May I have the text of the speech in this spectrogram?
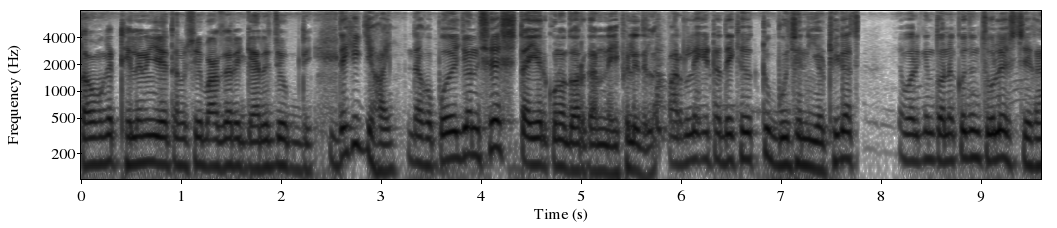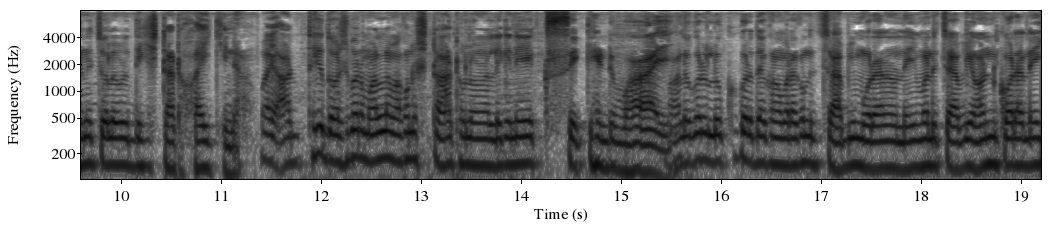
তাও আমাকে ঠেলে নিয়ে যেতে হবে সেই বাজারে গ্যারেজ অব্দি দেখি কি হয়। দেখো প্রয়োজন শেষ তাই এর কোনো দরকার নেই ফেলে দিলাম। পারলে এটা দেখে একটু বুঝে নিও ঠিক আছে? এবার কিন্তু অনেক কজন চলে এসছে, এখানে চলো এবার দেখি স্টার্ট হয় কিনা। ভাই, আট থেকে দশ বার মারলাম, এখনও স্টার্ট হলো না, লেকিন এক সেকেন্ড ভাই। ভালো করে লক্ষ্য করে দেখো, আমার এখনও চাবি মোড়ানো নেই মানে চাবি অন করা নেই,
